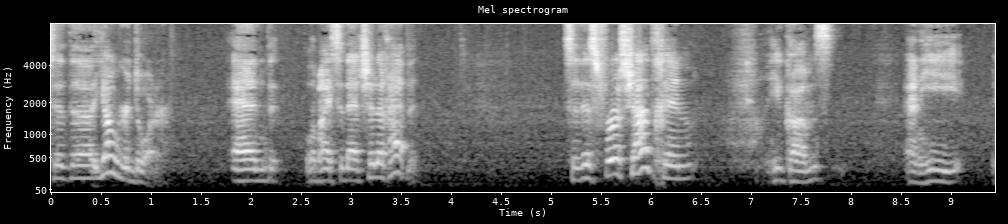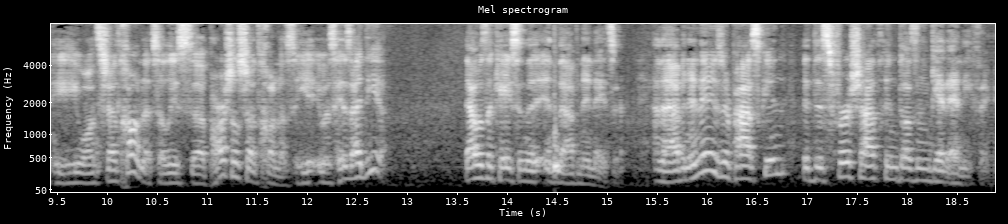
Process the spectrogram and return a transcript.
to the younger daughter, and Lamaisa, that should have happened. So this first Shadchan, he comes, and he he, he wants Shadchanas, at least partial Shadchanas. It was his idea. That was the case in the in the Avnei Nezer. And the Avnei Nezer paskin that this first Shadchan doesn't get anything,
